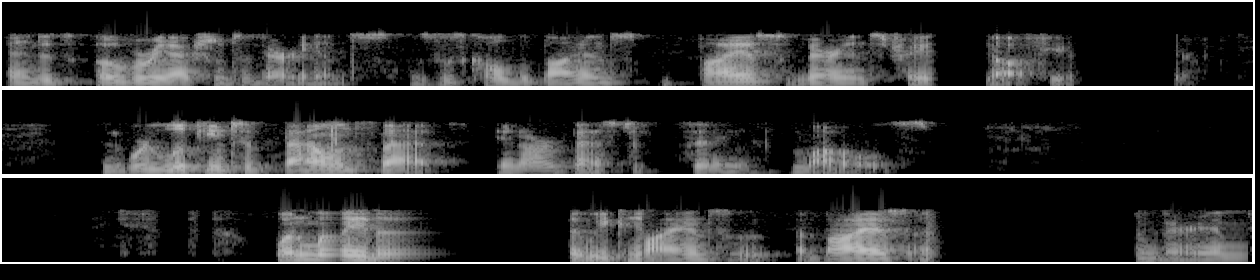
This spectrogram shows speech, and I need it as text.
and its overreaction to variance. This is called the bias, bias variance trade-off here. And we're looking to balance that in our best fitting models. One way that, we can balance bias and variance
